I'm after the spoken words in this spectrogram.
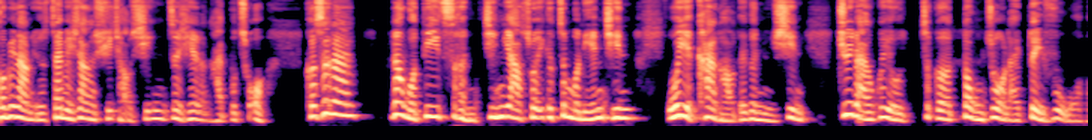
国民党有栽培像徐巧芯这些人还不错，可是呢，让我第一次很惊讶，说一个这么年轻，我也看好的一个女性，居然会有这个动作来对付我。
